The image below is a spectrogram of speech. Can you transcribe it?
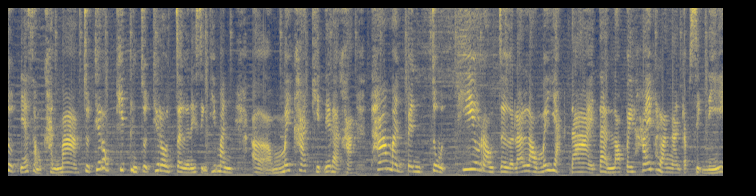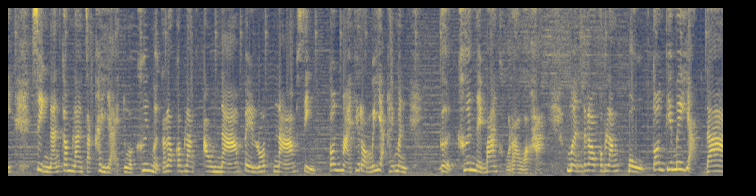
จุดนี้ยสำคัญมาก จุดที่เราคิดถึงจุดที่เราเจอในสิ่งที่มันไม่คาดคิดนี่แหละค่ะ ถ้ามันเป็นจุดที่เราเจอแล้วเราไม่อยากได้ แต่เราไปให้พลังงานกับสิ่งนี้ สิ่งนั้นกำลังจะขยายตัวขึ้นเหมือนกับเรากำลังเอาน้ำไปรดน้ำสิ่งต้นไม้ที่เราไม่อยากให้มันเกิดขึ้นในบ้านของเราอะค่ะ เหมือนเรากำลังปลูกต้นที่ไม่อยากได้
